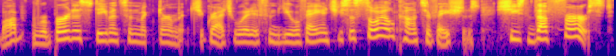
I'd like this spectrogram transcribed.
Bob, Roberta Stevenson McDermott. She graduated from the U of A, and she's a soil conservationist. She's the first,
